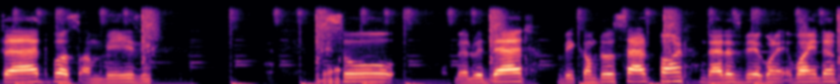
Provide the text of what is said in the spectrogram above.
that was amazing so, well, with that, we come to the sad part. That is, we are going to wind up.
